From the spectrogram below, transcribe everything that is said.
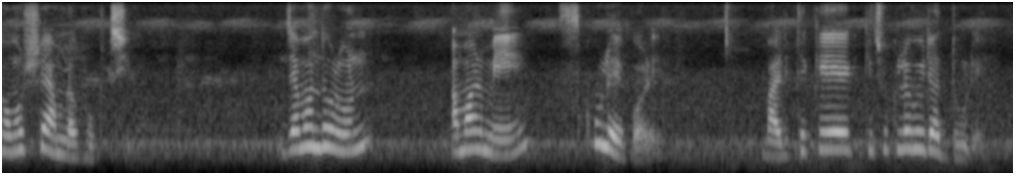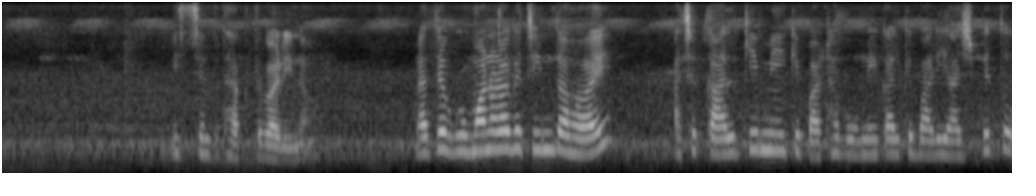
সমস্যায় আমরা ভুগছি। যেমন ধরুন, আমার মেয়ে স্কুলে পড়ে, বাড়ি থেকে কিছু কিলোমিটার দূরে। নিশ্চিন্তে থাকতে পারি না। রাত্রে ঘুমানোর আগে চিন্তা হয় আচ্ছা কালকে মেয়েকে পাঠাবো, মেয়ে কালকে বাড়ি আসবে তো?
